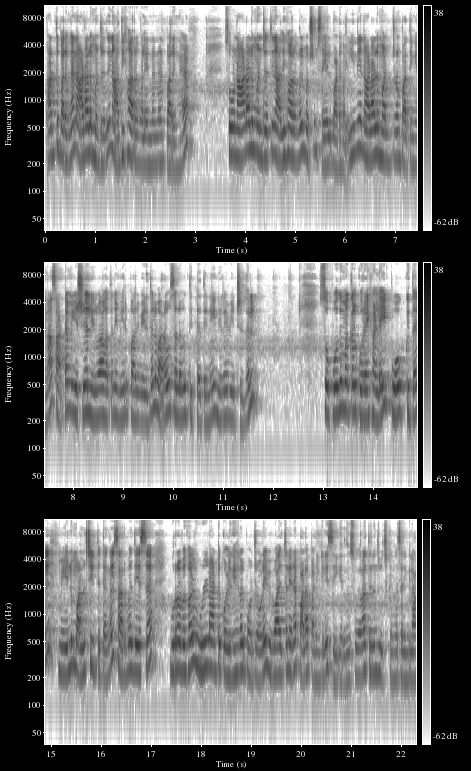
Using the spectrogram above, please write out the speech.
அடுத்து பாருங்கள் நாடாளுமன்றத்தின் அதிகாரங்கள் என்னென்னு பாருங்கள் ஸோ நாடாளுமன்றத்தின் அதிகாரங்கள் மற்றும் செயல்பாடுகள். இந்திய நாடாளுமன்றம் பார்த்திங்கன்னா சட்டம் இயற்றுதல் நிர்வாகத்தினை மேற்பார்வையிடுதல் வரவு செலவு திட்டத்தினை நிறைவேற்றுதல் ஸோ பொதுமக்கள் குறைகளை போக்குதல் மேலும் வளர்ச்சி திட்டங்கள் சர்வதேச உறவுகள் உள்நாட்டு கொள்கைகள் போன்றவர்களை விவாதித்தல் என பல பணிகளை செய்கிறது. ஸோ இதெல்லாம் தெரிஞ்சு வச்சுக்கோங்க சரிங்களா?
